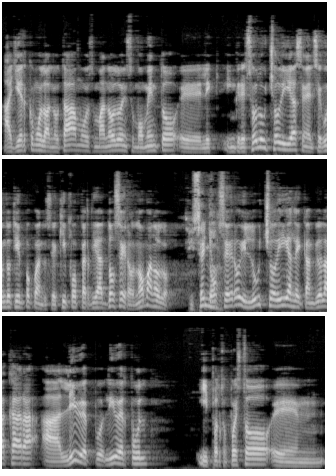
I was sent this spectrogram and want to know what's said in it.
Ayer, como lo anotábamos, Manolo en su momento eh, le ingresó Lucho Díaz en el segundo tiempo cuando su equipo perdía 2-0, ¿no, Manolo? Sí, señor. 2-0 y Lucho Díaz le cambió la cara a Liverpool, Liverpool y por supuesto em,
